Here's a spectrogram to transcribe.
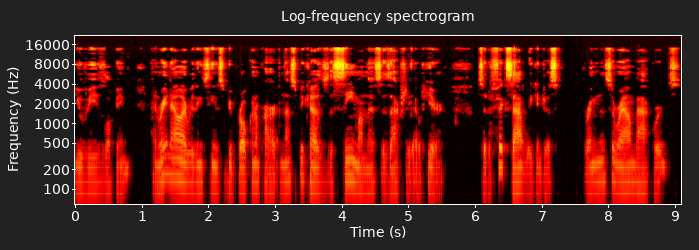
UV is looking. And right now everything seems to be broken apart and that's because the seam on this is actually out here. So to fix that we can just bring this around backwards.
